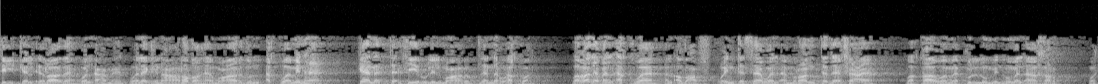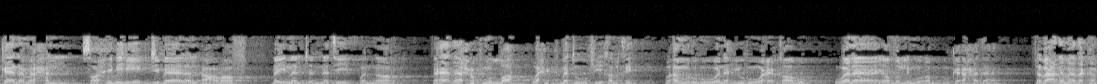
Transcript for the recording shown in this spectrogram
تلك الإرادة والأعمال ولكن عارضها معارض أقوى منها كان التأثير للمعارض لأنه أقوى. وغلب الأقوى الأضعف وإن تساوى الأمران تدافعا وقاوم كل منهما الآخر وكان محل صاحبه جبال الأعراف بين الجنة والنار. فهذا حكم الله وحكمته في خلقه وأمره ونهيه وعقابه ولا يظلم ربك أحدا. فبعدما ذكر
